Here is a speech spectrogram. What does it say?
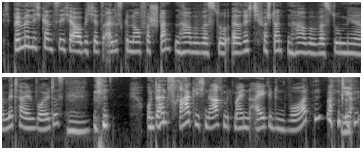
ich bin mir nicht ganz sicher, ob ich jetzt alles genau verstanden habe, was du, äh, richtig verstanden habe, was du mir mitteilen wolltest. Und dann frage ich nach mit meinen eigenen Worten und Ja. dann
